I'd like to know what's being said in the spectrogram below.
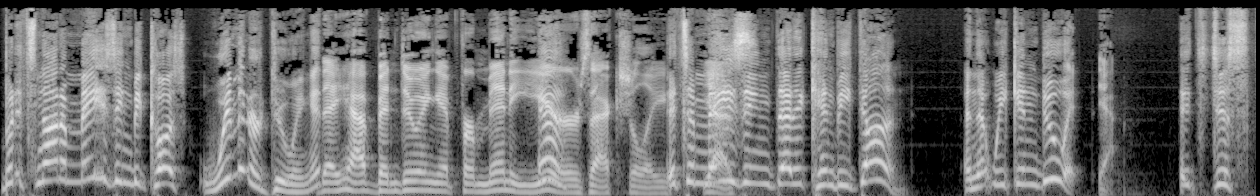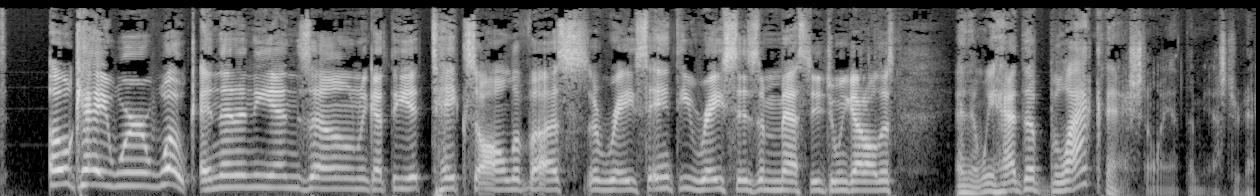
But it's not amazing because women are doing it. They have been doing it for many Yeah. years, actually. It's Yes. amazing that it can be done and that we can do it. Yeah. It's just okay, we're woke. And then in the end zone, we got the it takes all of us, a race anti-racism message, and we got all this. And then we had the black national anthem yesterday.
